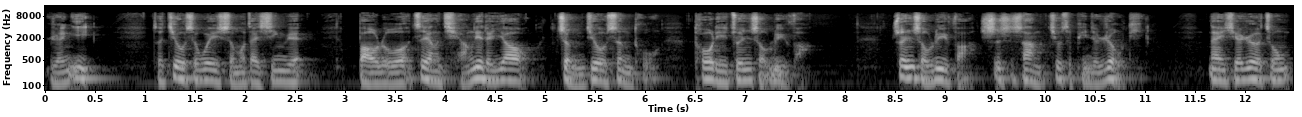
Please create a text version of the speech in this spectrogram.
仁义。这就是为什么在新约，保罗这样强烈的要拯救圣徒，脱离遵守律法。遵守律法，事实上就是凭着肉体。那一些热衷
